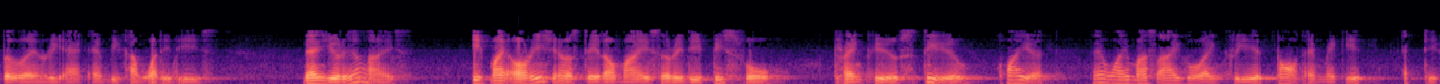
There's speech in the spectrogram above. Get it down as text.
stir and react and become what it is. Then you realize, if my original state of mind is already peaceful, tranquil, still, quiet, then why must I go and create thought and make it active?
